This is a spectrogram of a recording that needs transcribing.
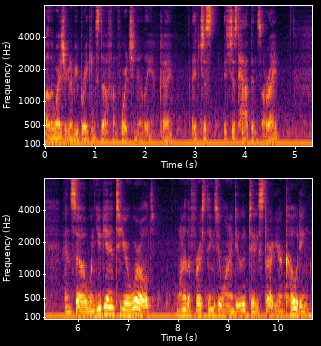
Otherwise, you're going to be breaking stuff, unfortunately. Okay, it just it just happens. All right. And so when you get into your world, one of the first things you want to do to start your coding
